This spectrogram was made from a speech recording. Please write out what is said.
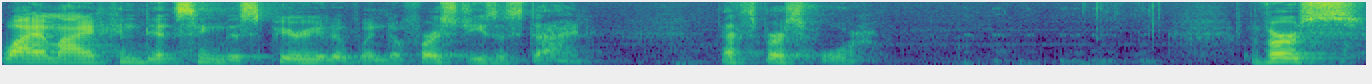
Why am I condensing this period of window? First, Jesus died. That's verse 4. Verse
